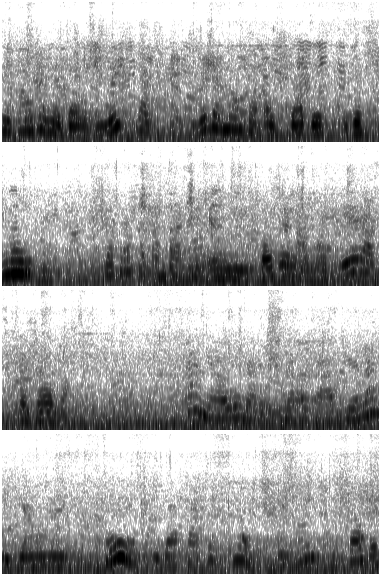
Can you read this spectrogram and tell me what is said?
już możemy domyślać, to ozdoby ze sznurka. Zaprasza Pan Pani ym, Bożena Magiera z Chorzowa. Anioły na różne okazie, lampiony, półki, łapacze snów, śmieci, sowy,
